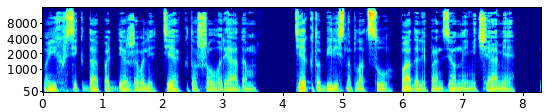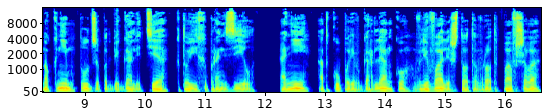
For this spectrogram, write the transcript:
но их всегда поддерживали те, кто шел рядом. Те, кто бились на плацу, падали, пронзенные мечами, но к ним тут же подбегали те, кто их и пронзил. Они, откупорив горлянку, вливали что-то в рот павшего,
